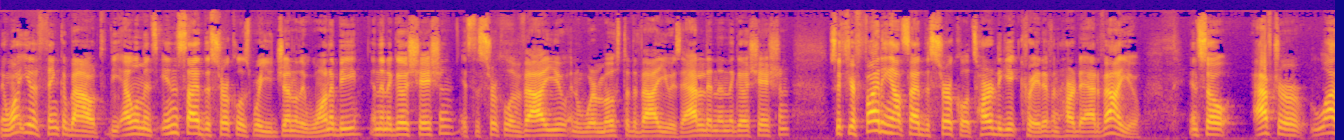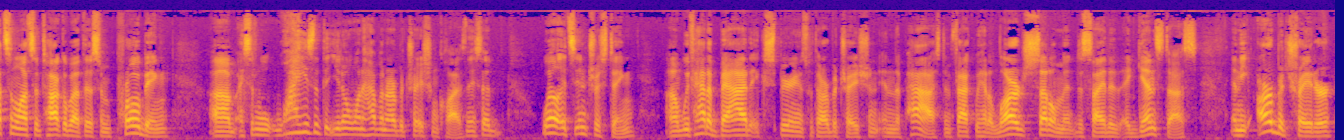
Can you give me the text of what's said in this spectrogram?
And I want you to think about the elements inside the circle is where you generally want to be in the negotiation. It's the circle of value and where most of the value is added in the negotiation. So if you're fighting outside the circle, it's hard to get creative and hard to add value. And so after lots and lots of talk about this and probing, um, I said, Well, why is it that you don't want to have an arbitration clause? And they said, Well, it's interesting. Um, we've had a bad experience with arbitration in the past. In fact, we had a large settlement decided against us, and the arbitrator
